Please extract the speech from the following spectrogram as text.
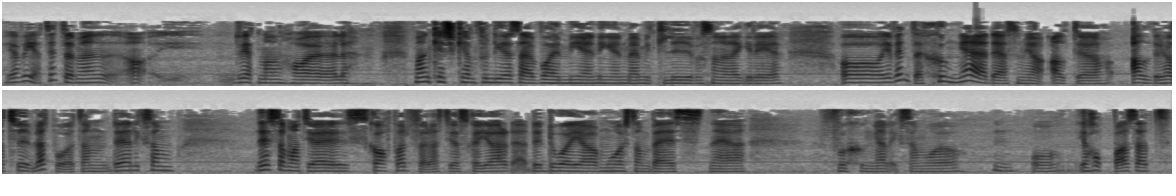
Jag vet inte men ja, du vet man har eller man kanske kan fundera så här vad är meningen med mitt liv och sådana där grejer. Och jag vet inte, sjunga är det som jag alltid, aldrig har tvivlat på utan det är liksom det är som att jag är skapad för att jag ska göra det. Det är då jag mår som bäst när jag får sjunga liksom. Och, Mm. och jag hoppas att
